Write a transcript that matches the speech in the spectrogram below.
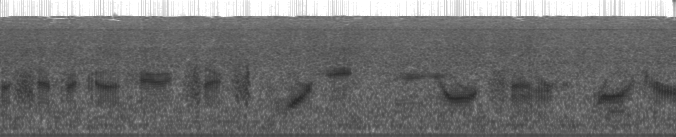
Pacifica 2648, New York Center, roger.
